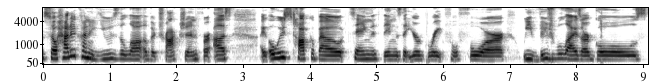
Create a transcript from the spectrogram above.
so, how to kind of use the law of attraction for us I always talk about saying the things that you're grateful for. We visualize our goals.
